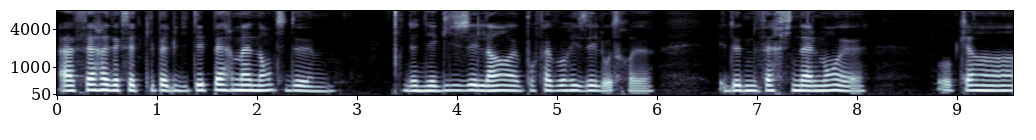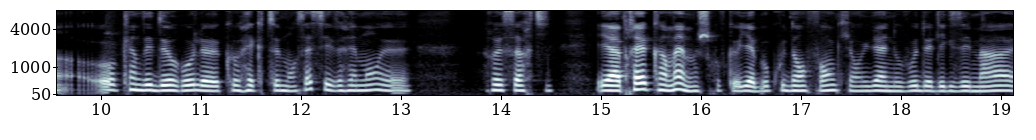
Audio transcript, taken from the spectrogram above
à faire avec cette culpabilité permanente de, de négliger l'un pour favoriser l'autre et de ne faire finalement aucun, aucun des deux rôles correctement. Ça, c'est vraiment ressorti. Et après, quand même, je trouve qu'il y a beaucoup d'enfants qui ont eu à nouveau de l'eczéma,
